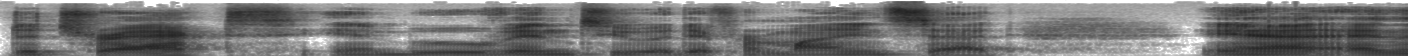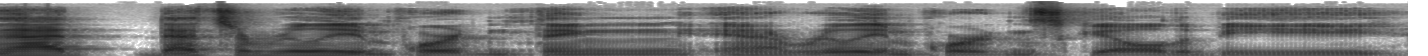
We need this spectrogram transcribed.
detract and move into a different mindset. And, and that that's a really important thing and a really important skill to be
